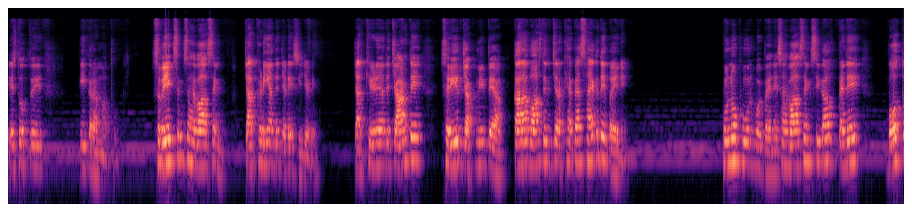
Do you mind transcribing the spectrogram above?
ਇਸ ਤੋਂ ਉੱਤੇ ਕੀ ਕਰਾਂ ਮਾਥੂ ਸਵੇਕ ਸਿੰਘ ਸਹਿਬਾਜ਼ ਸਿੰਘ, ਚਰਖੜੀਆਂ ਤੇ ਚੜੇ ਸੀ ਜਿਹੜੇ। ਚਰਖੜੀਆਂ ਤੇ ਚਾੜ ਤੇ ਸਰੀਰ ਜ਼ਖਮੀ ਪਿਆ ਕਾਰਾਵਾਸ ਦੇ ਵਿੱਚ ਰੱਖਿਆ ਪਿਆ, ਸਹਿਕਦੇ ਪਏ ਨੇ। ਖੂਨੋ ਖੂਨ ਹੋਏ ਪਏ ਨੇ। ਸਹਿਬਾਜ਼ ਸਿੰਘ ਸੀਗਾ, ਉਹ ਕਹਿੰਦੇ ਬਹੁਤ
